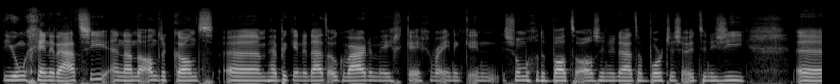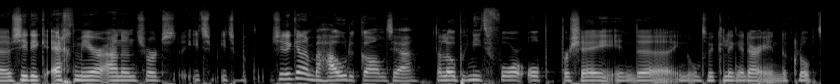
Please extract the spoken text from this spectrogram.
de jonge generatie. En aan de andere kant ehm, heb ik inderdaad ook waarden meegekregen waarin ik in sommige debatten als inderdaad abortus, euthanasie, eh, zit ik echt meer aan een soort iets, iets zit ik aan een behouden kant. Ja, daar loop ik niet voor op per se in de, in de ontwikkelingen daarin. Dat klopt.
